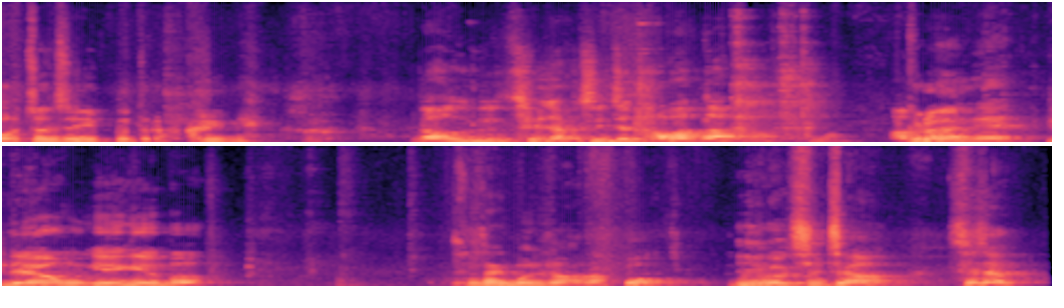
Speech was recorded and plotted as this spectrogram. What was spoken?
어쩐지 이쁘더라, 그림이. 나 근데 세작 진짜 다 왔다. 안 그래? 보이네. 내용 얘기해봐. 세상이 뭔 줄 알아? 어? 이거 진짜 세작.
